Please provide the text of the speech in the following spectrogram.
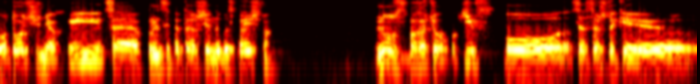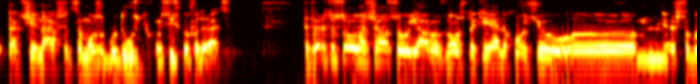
оточеннях. І це, в принципі, теж є небезпечно. Ну, з багатьох боків, бо це все ж таки е, так чи інакше, це може бути успіх Російської Федерації. Тепер стосовно часового яру, знову ж таки, я не хочу, е, щоб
